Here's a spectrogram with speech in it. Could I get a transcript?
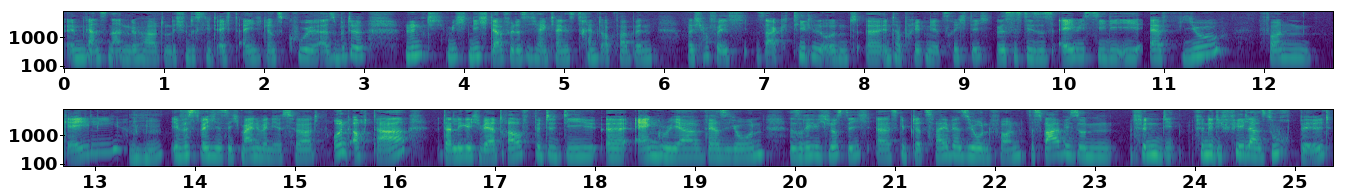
im Ganzen angehört und ich finde das Lied echt eigentlich ganz cool. Also bitte lünt mich nicht dafür, dass ich ein kleines Trendopfer bin. Und ich hoffe, ich sage Titel und äh, Interpreten jetzt richtig. Es ist dieses ABCDEFU von Gailey. Mhm. Ihr wisst, welches ich meine, wenn ihr es hört. Und auch da, da lege ich Wert drauf, bitte die äh, Angrier-Version. Das ist richtig lustig. Äh, es gibt ja zwei Versionen von. Das war wie so ein Finde die, finde die Fehler-Suchbild,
